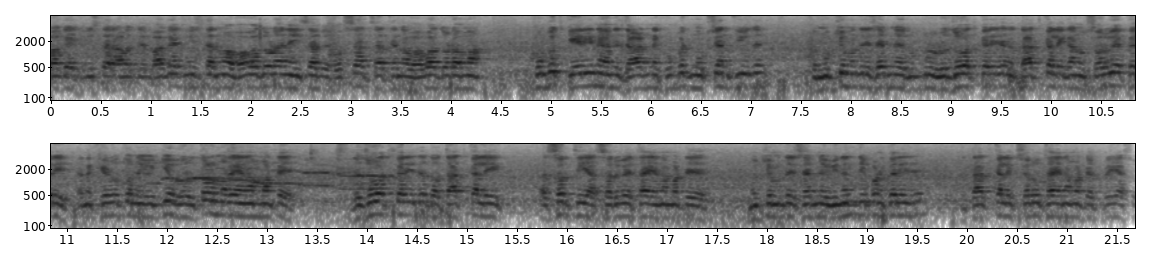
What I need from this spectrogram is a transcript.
બાગાયત વિસ્તાર આવે છે. બાગાયત વિસ્તારમાં વાવાઝોડાના હિસાબે વરસાદ સાથેના વાવાઝોડામાં ખૂબ જ કેરીને અને ઝાડને ખૂબ જ નુકસાન થયું છે. તો મુખ્યમંત્રી સાહેબને રૂબરૂ રજૂઆત કરી છે અને તાત્કાલિક આનું સર્વે કરી અને ખેડૂતોને યોગ્ય વર્તણ મળે એના માટે રજૂઆત કરી છે. તો તાત્કાલિક અસરથી આ સર્વે થાય એના માટે મુખ્યમંત્રી સાહેબને વિનંતી પણ કરી છે. તાત્કાલિક શરૂ થાય એના માટે પ્રયાસો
